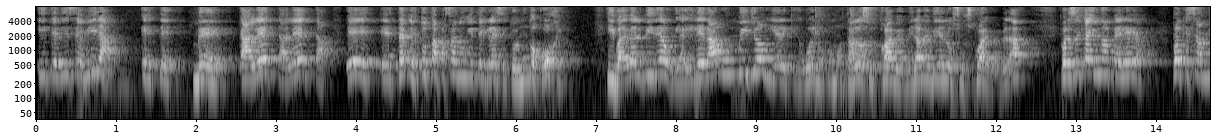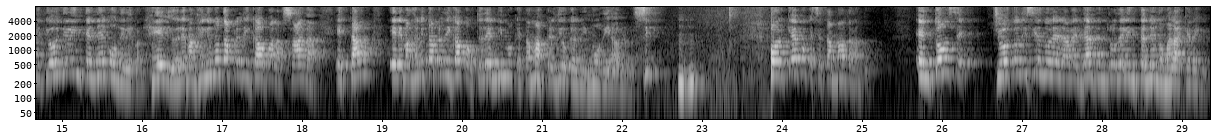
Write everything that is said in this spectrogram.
y te dice, mira, este, me alerta, alerta, eh, este, esto está pasando en esta iglesia y todo el mundo coge. Y va a ver el video y ahí le da un millón y él, que bueno, como están los subscribers, mírame bien los subscribers, ¿verdad? Por eso es que hay una pelea. Porque se han metido en el internet con el evangelio. El evangelio no está predicado para la sala. Están, el evangelio está predicado para ustedes mismos que están más perdidos que el mismo diablo. ¿Sí? ¿Por qué? Porque se están matando. Entonces, yo estoy diciéndole la verdad dentro del internet, no me la creen.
